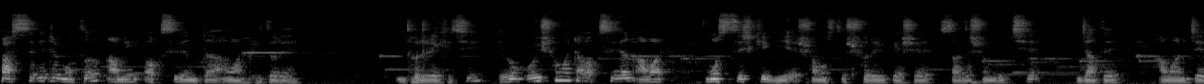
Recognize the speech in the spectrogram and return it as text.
পাঁচ সেকেন্ডের মতো আমি অক্সিজেনটা আমার ভিতরে ধরে রেখেছি এবং ওই সময়টা অক্সিজেন আমার মস্তিষ্কে গিয়ে সমস্ত শরীরকে এসে সাজেশন দিচ্ছে যাতে আমার যে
